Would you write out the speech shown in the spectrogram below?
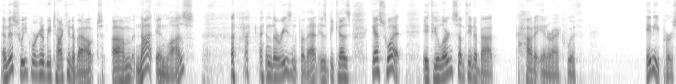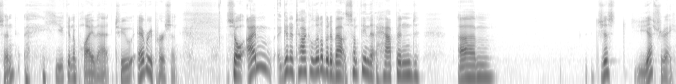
And this week, we're going to be talking about um, not in laws. and the reason for that is because guess what? If you learn something about how to interact with any person, you can apply that to every person. So I'm going to talk a little bit about something that happened um, just yesterday.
